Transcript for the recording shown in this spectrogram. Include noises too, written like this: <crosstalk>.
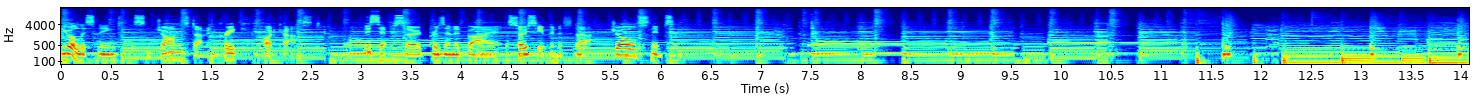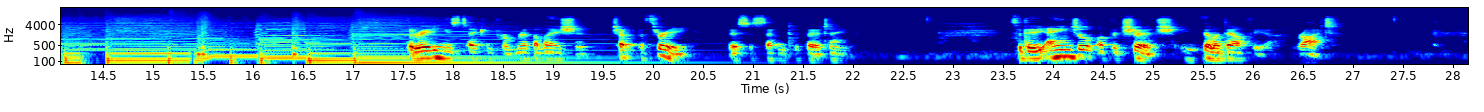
You're listening to the St John's Diamond Creek podcast. This episode presented by Associate Minister Joel Snibson. The reading is taken from Revelation chapter 3, verses 7 to 13. To the angel of the church in Philadelphia, write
